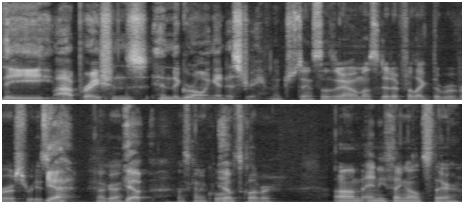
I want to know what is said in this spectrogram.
the operations in the growing industry. Interesting. So they almost did it for like the reverse reason. Yeah. Okay. Yep. That's kind of cool. Yep. That's clever. Um, anything else there?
